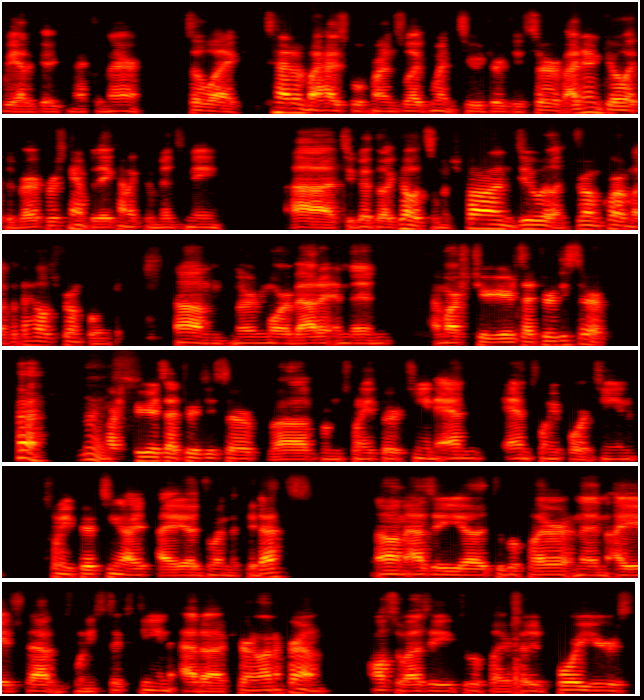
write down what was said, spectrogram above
we had a good connection there. So like ten of my high school friends like went to Jersey Surf. I didn't go like the very first camp, but they kind of convinced me uh, to go. They're like, oh, it's so much fun. Do it like drum corps. I'm like, what the hell is drum corps? Um, learn more about it, and then I marched two years at Jersey Surf. Marched nice. two years at Jersey Surf uh, from 2013 and and 2014. 2015, I I uh, joined the cadets um, as a uh, tuba player, and then I aged out in 2016 at uh, Carolina Crown, also as a tuba player. So I did four years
